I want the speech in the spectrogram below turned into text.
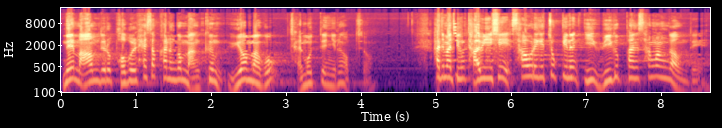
내 마음대로 법을 해석하는 것만큼 위험하고 잘못된 일은 없죠. 하지만 지금 다윗이 사울에게 쫓기는 이 위급한 상황 가운데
